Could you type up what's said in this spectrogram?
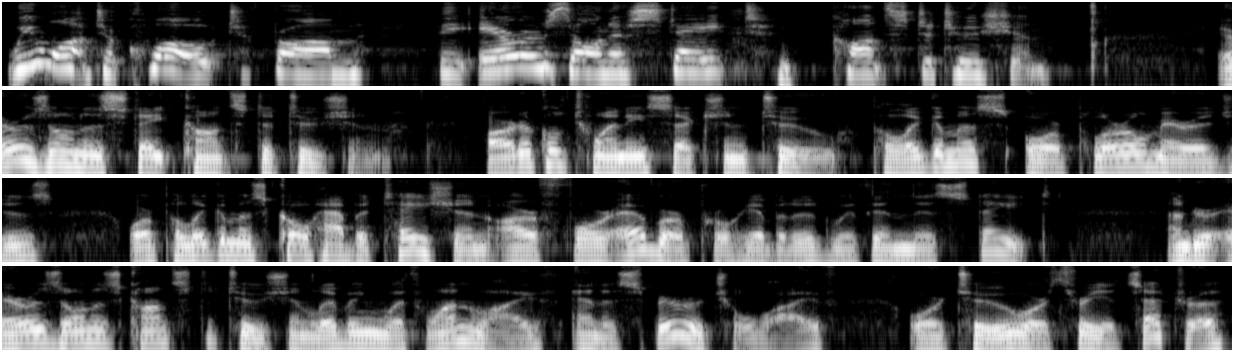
We want to quote from the Arizona State Constitution. Arizona's state constitution, Article 20, Section 2, polygamous or plural marriages or polygamous cohabitation are forever prohibited within this state. Under Arizona's constitution, living with one wife and a spiritual wife, or two or three, etc.,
